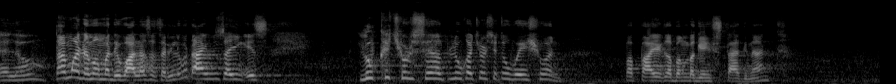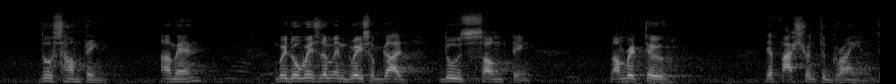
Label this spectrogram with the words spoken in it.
Hello? Tama namang maniwala sa sarili. What I'm saying is, look at yourself, look at your situation. Papayag ka bang maging stagnant? Do something. Amen? With the wisdom and grace of God, do something. Number two, the fashion to grind.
